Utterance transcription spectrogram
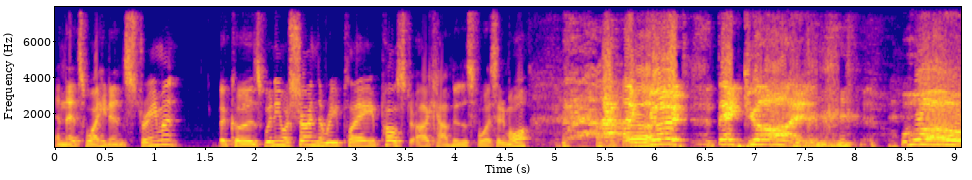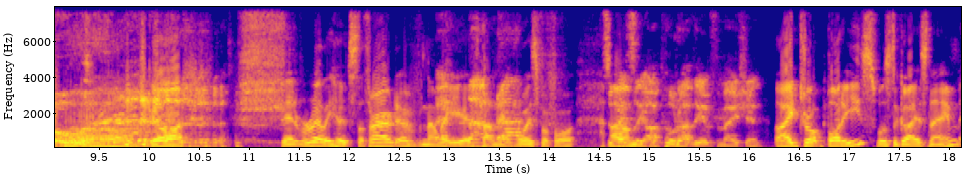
and that's why he didn't stream it. Because when he was showing the replay poster, I can't do this voice anymore. Good. Thank God. Whoa. God, that really hurts the throat if nobody has done that voice before. So Um, I pulled up the information. I dropped bodies was the guy's name,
